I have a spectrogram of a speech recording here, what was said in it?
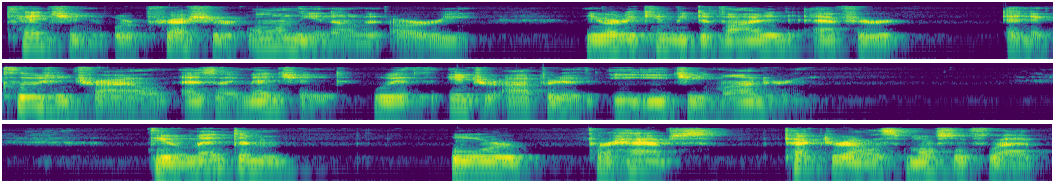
tension or pressure on the innominate artery, the artery can be divided after an occlusion trial, as I mentioned, with intraoperative EEG monitoring. The omentum or perhaps pectoralis muscle flap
